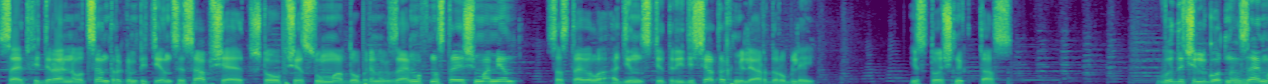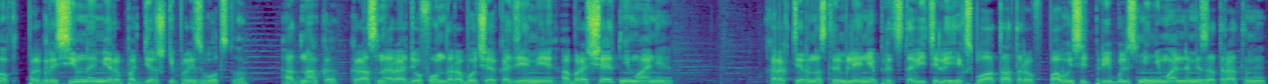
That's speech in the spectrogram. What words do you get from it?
Сайт Федерального центра компетенции сообщает, что общая сумма одобренных займов в настоящий момент составила 11,3 миллиарда рублей. Источник ТАСС. Выдача льготных займов – прогрессивная мера поддержки производства. Однако Красное радио Фонда Рабочей Академии обращает внимание. Характерно стремление представителей эксплуататоров повысить прибыль с минимальными затратами.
